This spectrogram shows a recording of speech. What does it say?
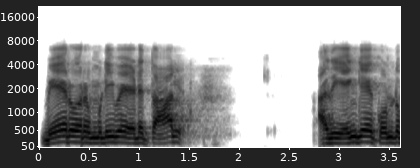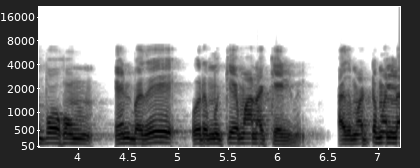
வேறொரு முடிவை எடுத்தால் அது எங்கே கொண்டு போகும் என்பது ஒரு முக்கியமான கேள்வி. அது மட்டுமல்ல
